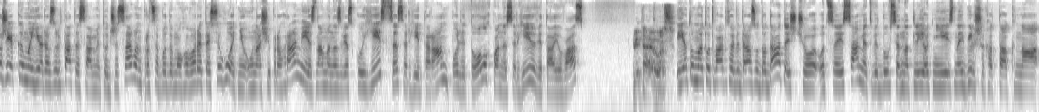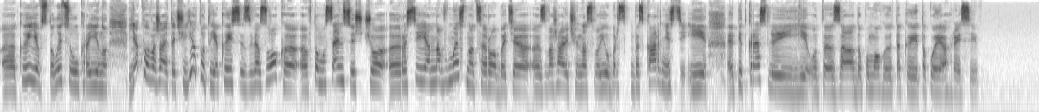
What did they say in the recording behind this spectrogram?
Тож, якими є результати саміту G7, про це будемо говорити сьогодні у нашій програмі. З нами на зв'язку гість це Сергій Таран, політолог. Пане Сергію, вітаю вас. Вітаю вас. І я думаю, тут варто відразу додати, що оцей саміт відбувся на тлі однієї з найбільших атак на е, Київ, столицю Україну. Як ви вважаєте, чи є тут якийсь зв'язок е, в тому сенсі, що е, Росія навмисно це робить, зважаючи на свою без- безкарність і підкреслює її, от за допомогою таки, такої агресії?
